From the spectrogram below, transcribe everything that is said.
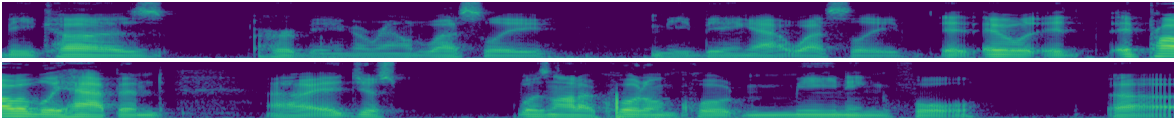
Because her being around Wesley, me being at Wesley, it it it, it probably happened. Uh, it just was not a quote unquote meaningful uh,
